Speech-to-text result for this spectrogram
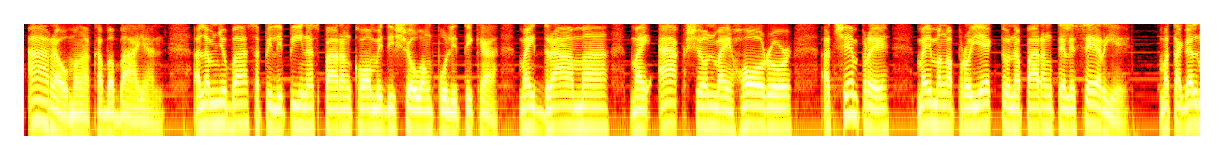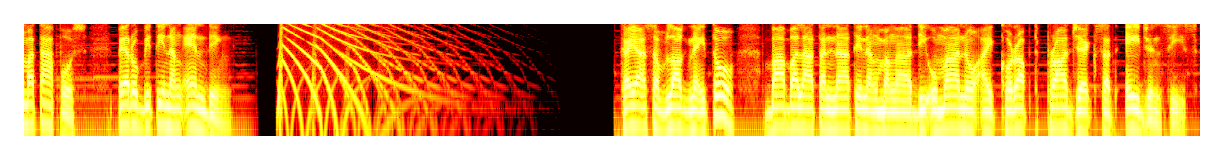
araw mga kababayan. Alam nyo ba sa Pilipinas parang comedy show ang politika. May drama, may action, may horror, at syempre may mga proyekto na parang teleserye. Matagal matapos, pero bitin ang ending. Kaya sa vlog na ito, babalatan natin ang mga di umano ay corrupt projects at agencies.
